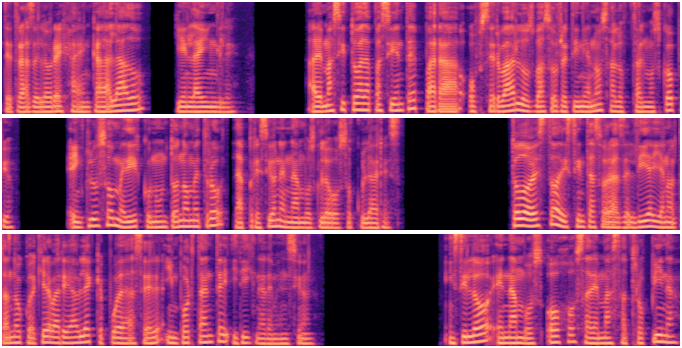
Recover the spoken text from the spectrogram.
detrás de la oreja en cada lado y en la ingle. Además citó a la paciente para observar los vasos retinianos al oftalmoscopio e incluso medir con un tonómetro la presión en ambos globos oculares. Todo esto a distintas horas del día y anotando cualquier variable que pueda ser importante y digna de mención. Instiló en ambos ojos además atropina,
